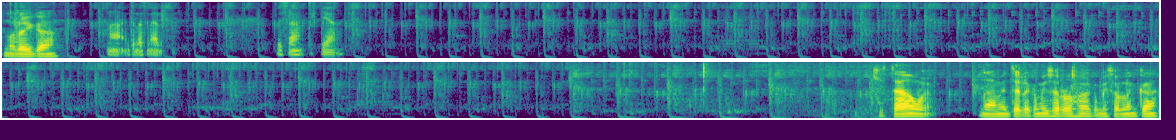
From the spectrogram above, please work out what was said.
Noruega. Aquí Nuevamente la camisa roja, camisa blanca.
